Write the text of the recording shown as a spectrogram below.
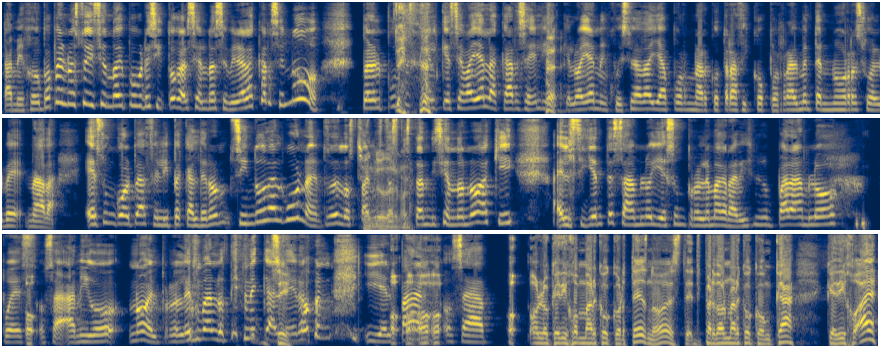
también juega un papel. No estoy diciendo, ay, pobrecito García Luna se va a la cárcel, no. Pero el punto es que el que se vaya a la cárcel y el que lo hayan enjuiciado ya por narcotráfico, pues realmente no resuelve nada. Es un golpe a Felipe Calderón, sin duda alguna. Entonces, los panistas que están diciendo, no, aquí el siguiente es AMLO y es un problema gravísimo para AMLO. pues, o sea, amigo, no, el problema lo tiene Calderón y el PAN, o, sea. O, lo que dijo Marco Cortés, ¿no? Este, perdón, Marco con K, que dijo, ah,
